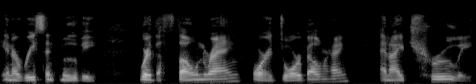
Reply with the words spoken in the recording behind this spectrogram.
in a recent movie where the phone rang or a doorbell rang and I truly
